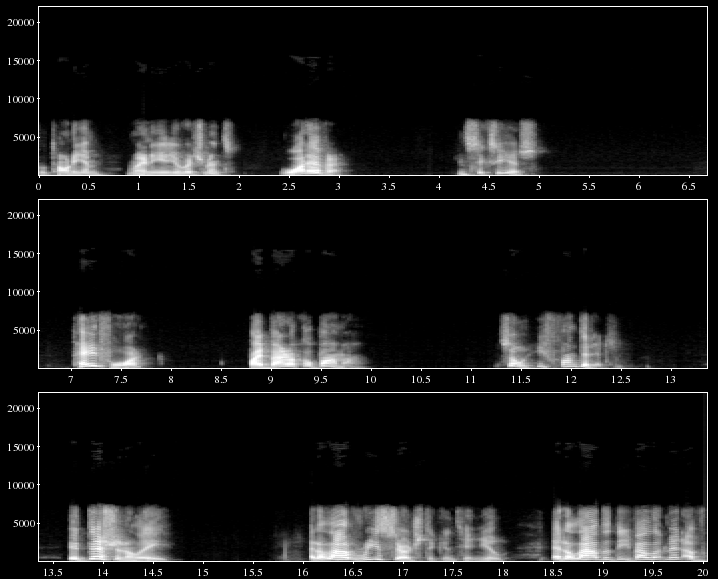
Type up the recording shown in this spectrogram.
plutonium uranium enrichment, whatever, in six years. Paid for by Barack Obama. So he funded it. Additionally, it allowed research to continue. It allowed the development of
